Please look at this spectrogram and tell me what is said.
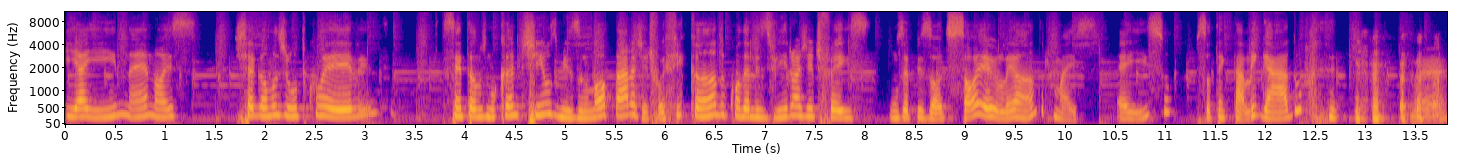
E aí, né, nós chegamos junto com ele, sentamos no cantinho, os meninos notaram, a gente foi ficando. Quando eles viram, a gente fez uns episódios só eu e o Leandro, mas é isso. Pessoa tem que estar tá ligado. Né?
